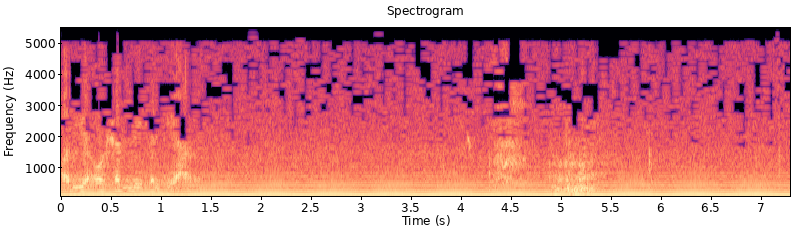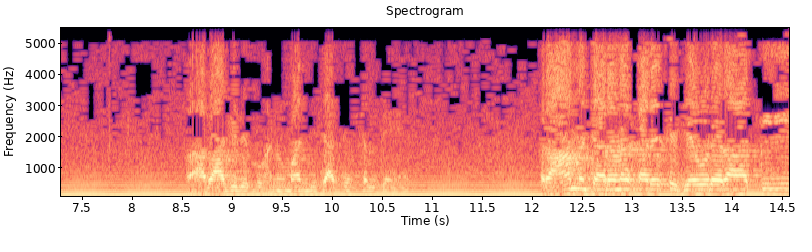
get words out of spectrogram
और ये औषध लेकर के आवे। तो अब आगे देखो, हनुमान जी जाते चलते हैं। राम चरण कर से जौर राती।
